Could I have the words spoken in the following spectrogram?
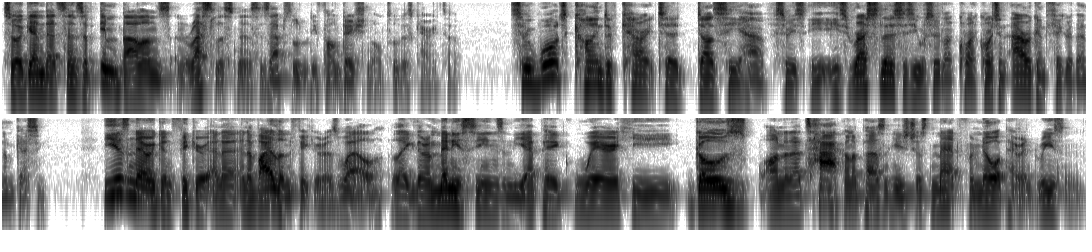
So again, that sense of imbalance and restlessness is absolutely foundational to this character. So, what kind of character does he have? So he's he's restless. Is he also like quite quite an arrogant figure? Then I'm guessing he is an arrogant figure and a, and a violent figure as well. Like there are many scenes in the epic where he goes on an attack on a person he's just met for no apparent reason,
